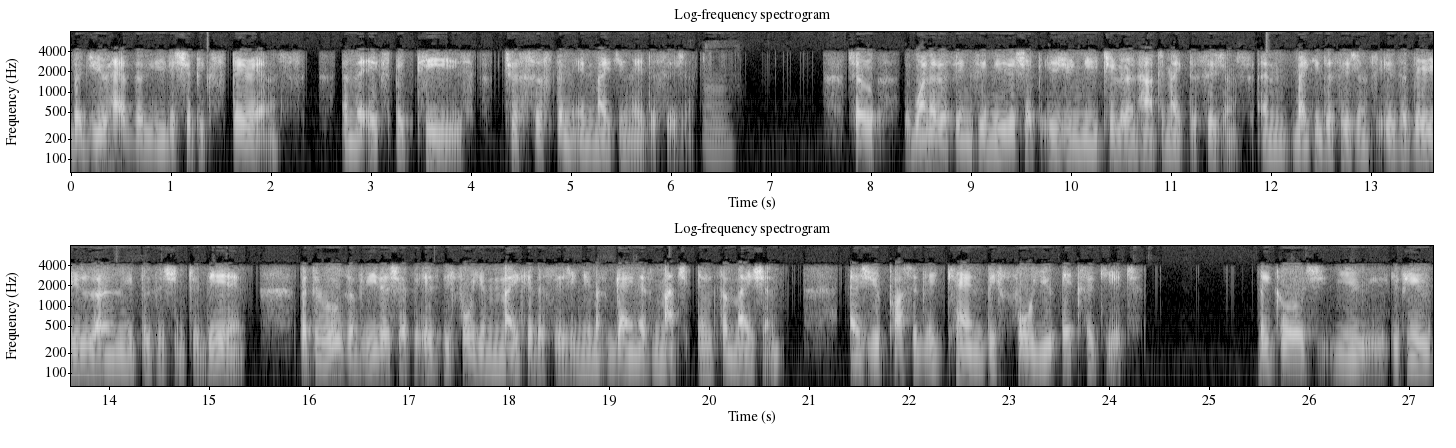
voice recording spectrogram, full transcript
but you have the leadership experience and the expertise to assist them in making their decisions. Mm. So one of the things in leadership is you need to learn how to make decisions, and making decisions is a very lonely position to be in. But the rules of leadership is before you make a decision, you must gain as much information as you possibly can before you execute because you if you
